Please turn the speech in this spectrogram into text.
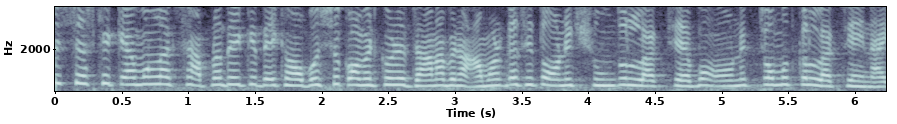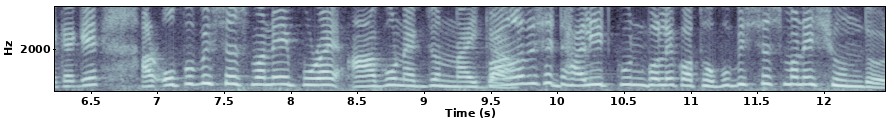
বিশ্বাসকে কেমন লাগছে? আপনাদেরকে দেখে অবশ্যই কমেন্ট করে জানাবেন। আমার কাছে তো অনেক সুন্দর লাগছে এবং অনেক চমৎকার লাগছে এই নায়িকাকে। আর অপু বিশ্বাস মানে পুরাই আগুন একজন নায়িকা। বাংলাদেশে ঢালিট কুন বলে কথা। অপু বিশ্বাস মানে সুন্দর।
